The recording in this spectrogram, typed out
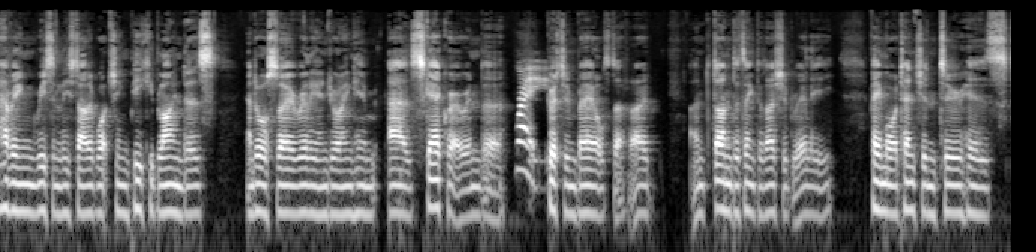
having recently started watching Peaky Blinders and also really enjoying him as Scarecrow in the right. Christian Bale stuff, I I'm starting to think that I should really pay more attention to his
